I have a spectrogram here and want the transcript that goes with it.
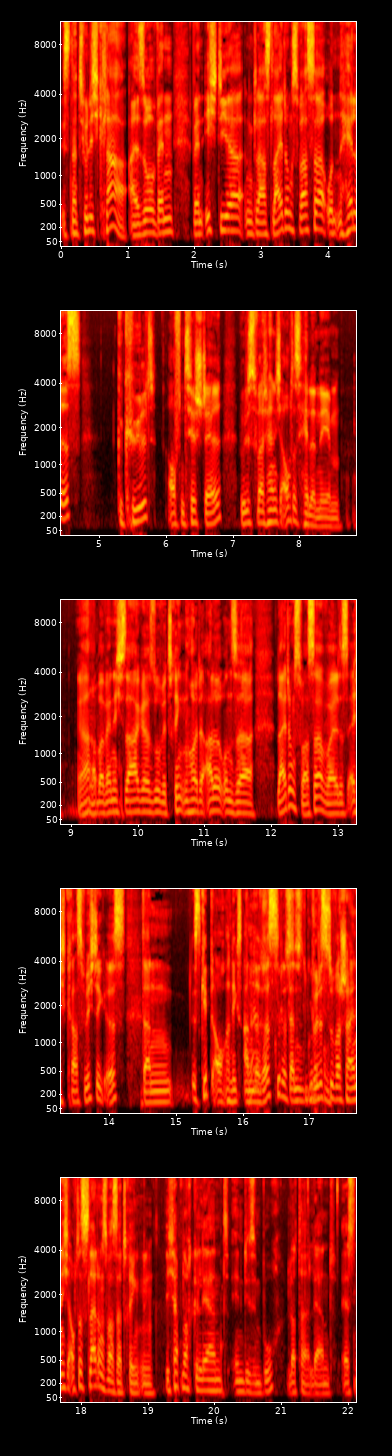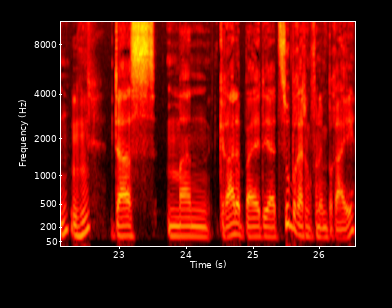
Ist natürlich klar. Also wenn, wenn ich dir ein Glas Leitungswasser und ein helles gekühlt auf den Tisch stelle, würdest du wahrscheinlich auch das helle nehmen. Ja, aber wenn ich sage, so, wir trinken heute alle unser Leitungswasser, weil das echt krass wichtig ist, dann, es gibt auch nichts anderes, gut, das ist dann würdest Punkt. du wahrscheinlich auch das Leitungswasser trinken. Ich habe noch gelernt in diesem Buch, Lotta lernt Essen, Mhm. dass man gerade bei der Zubereitung von dem Brei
